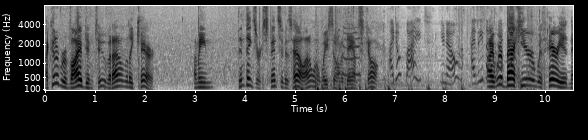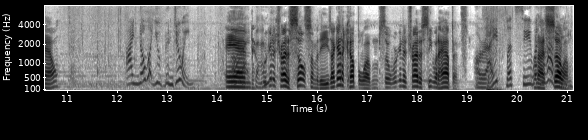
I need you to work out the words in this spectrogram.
I could have revived him too, but I don't really care. I mean, them things are expensive as hell. I don't want to waste it on a damn skunk. I don't bite, you know. I leave All right, we're back here with Harriet now, I know what you've been doing. and then. we're going to try to sell some of these. I got a couple of them, so we're going to try to see what happens All right, let's see what when I sell them.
